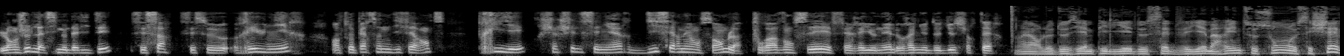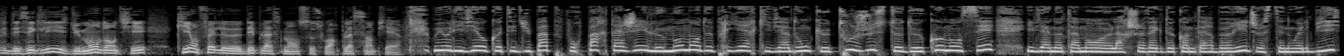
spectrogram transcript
l'enjeu de la synodalité, c'est ça, c'est se réunir entre personnes différentes prier, chercher le Seigneur, discerner ensemble pour avancer et faire rayonner le règne de Dieu sur terre. Alors le deuxième pilier de cette veillée marine, ce sont euh, ces chefs des églises du monde entier qui ont fait le déplacement ce soir, place Saint-Pierre. Oui Olivier, aux côtés du pape pour partager le moment de prière qui vient donc euh, tout juste de commencer. Il y a notamment euh, l'archevêque de Canterbury, Justin Welby,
